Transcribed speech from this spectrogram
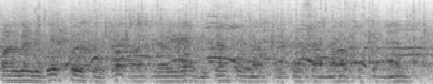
By the way, they both go for the cutback there. You've got to be careful with that for the first time. To get them in.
